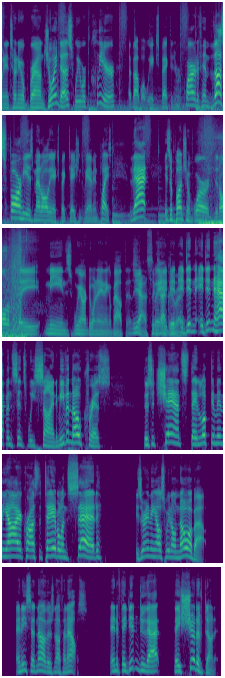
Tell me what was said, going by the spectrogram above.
When Antonio Brown joined us, we were clear about what we expected and required of him. Thus far, he has met all the expectations we have in place. That is a bunch of words that ultimately means we aren't doing anything about this. Yes, exactly. It, right. it didn't. It didn't happen since we signed him. Even though Chris there's a chance they looked him in the eye across the table and said, Is there anything else we don't know about? And he said, No, there's nothing else. And if they didn't do that, they should have done it.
